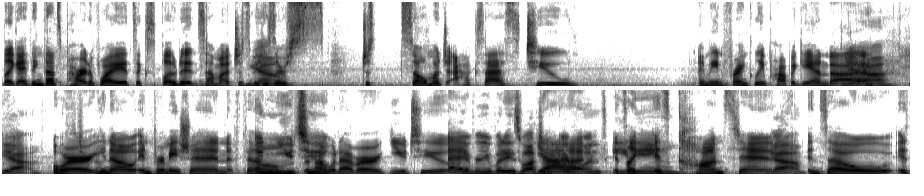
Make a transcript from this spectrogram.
Like I think that's part of why it's exploded so much. Is because Yeah. there's just so much access to I mean, frankly, propaganda. yeah. Yeah. Or, you know, information, films YouTube. about whatever, YouTube. everybody's watching. yeah. Everyone's it's eating. like it's constant. Yeah. And so it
